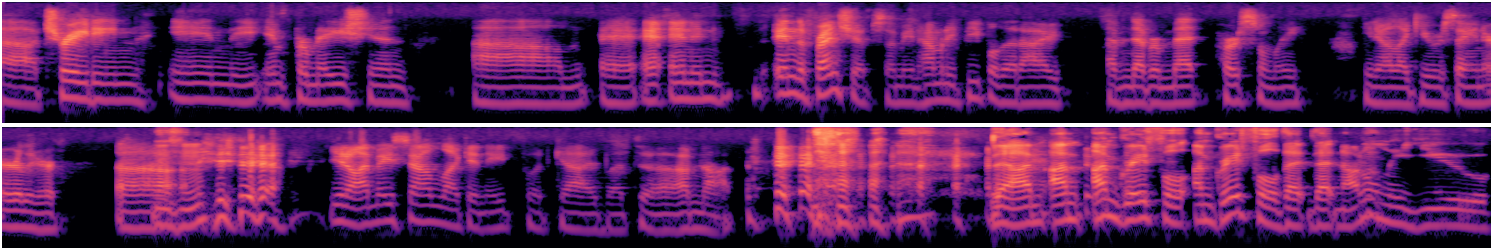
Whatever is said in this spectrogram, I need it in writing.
uh, trading, in the information, um, and, and, in in the friendships. I mean, how many people that I have never met personally? You know, like you were saying earlier. Uh, mm-hmm. you know, I may sound like an eight foot guy, but uh, I'm not. yeah, I'm, I'm, I'm grateful. I'm grateful that that not only you,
